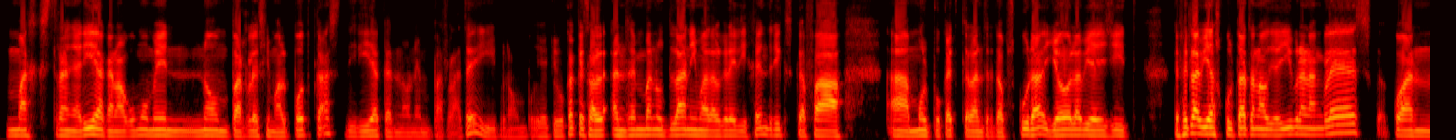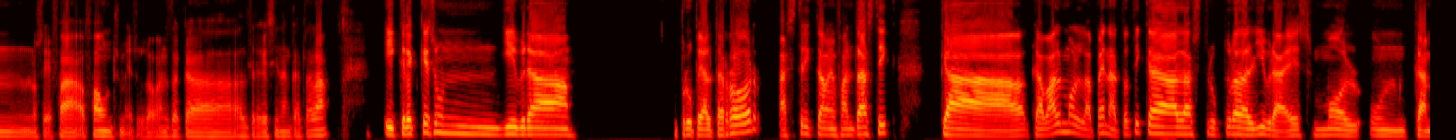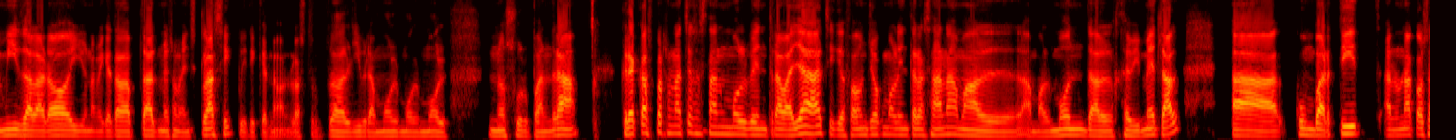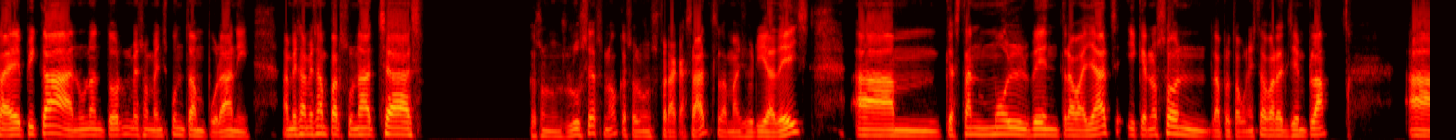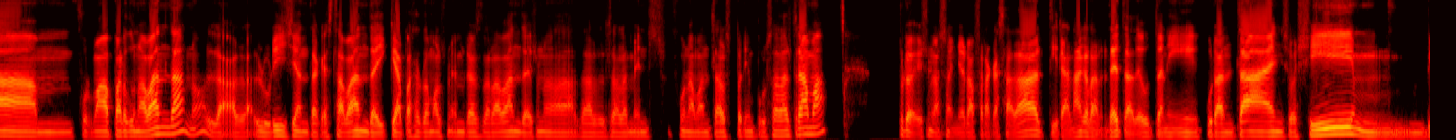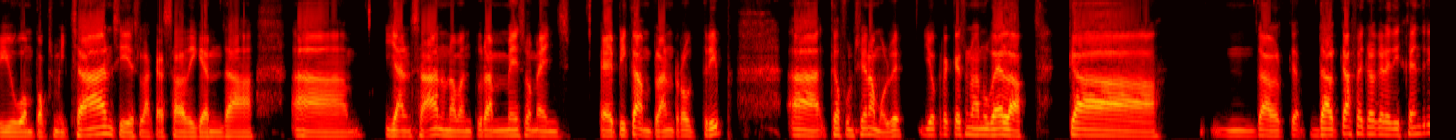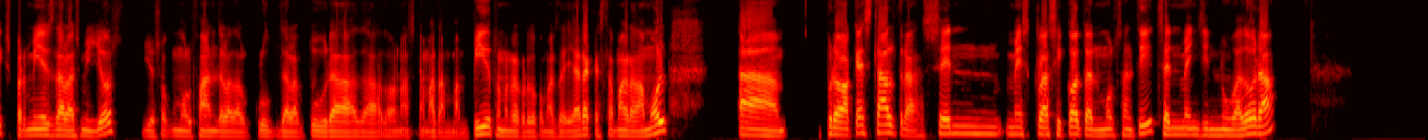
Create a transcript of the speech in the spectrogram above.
m'estranyaria que en algun moment no en parléssim al podcast, diria que no n'hem parlat, eh? I, però em podria equivocar, que és el, ens hem venut l'ànima del Grady Hendrix, que fa uh, molt poquet que l'han tret obscura. Jo l'havia llegit, de fet l'havia escoltat en audiollibre en anglès quan, no sé, fa, fa uns mesos, abans de que el treguessin en català, i crec que és un llibre proper al terror, estrictament fantàstic, que, que val molt la pena, tot i que l'estructura del llibre és molt un camí de l'heroi una miqueta adaptat més o menys clàssic, vull dir que no, l'estructura del llibre molt, molt, molt no sorprendrà, crec que els personatges estan molt ben treballats i que fa un joc molt interessant amb el, amb el món del heavy metal, eh, convertit en una cosa èpica en un entorn més o menys contemporani. A més a més, amb personatges que són uns losers, no? que són uns fracassats, la majoria d'ells, um, que estan molt ben treballats i que no són... La protagonista, per exemple, um, formava part d'una banda, no? l'origen d'aquesta banda i què ha passat amb els membres de la banda és un dels elements fonamentals per impulsar la trama, però és una senyora fracassada tirant a grandeta, deu tenir 40 anys o així, mm, viu amb pocs mitjans i és la que s'ha, diguem, de uh, llançar en una aventura més o menys èpica, en plan road trip, eh, que funciona molt bé. Jo crec que és una novel·la que del, del que ha fet el Grady Hendrix, per mi és de les millors. Jo sóc molt fan de la del club de lectura de dones que maten vampirs, no me'n recordo com es deia ara, aquesta m'agrada molt. Uh, però aquesta altra, sent més classicota en molts sentits, sent menys innovadora,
